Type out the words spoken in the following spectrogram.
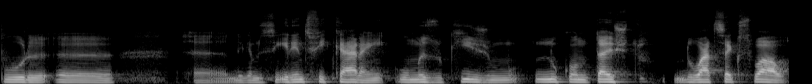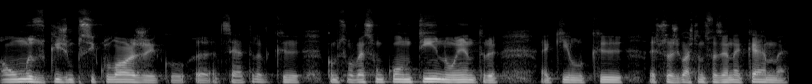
por, uh, uh, digamos assim, identificarem o masoquismo no contexto do ato sexual a um masoquismo psicológico, etc., de que como se houvesse um contínuo entre aquilo que as pessoas gostam de fazer na cama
